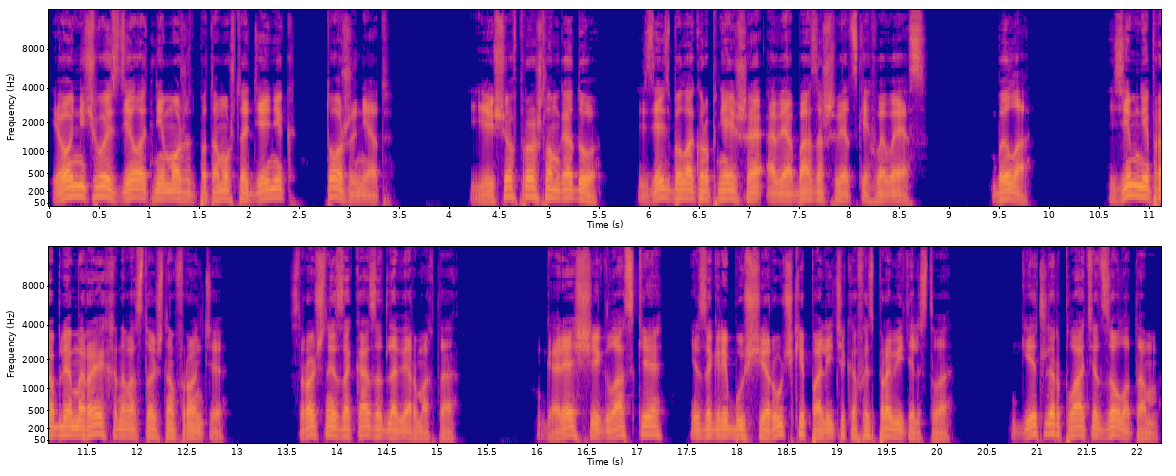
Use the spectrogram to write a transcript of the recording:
И он ничего сделать не может, потому что денег тоже нет. Еще в прошлом году здесь была крупнейшая авиабаза шведских ВВС. Была. Зимние проблемы Рейха на Восточном фронте. Срочные заказы для вермахта. Горящие глазки и загребущие ручки политиков из правительства. Гитлер платит золотом.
